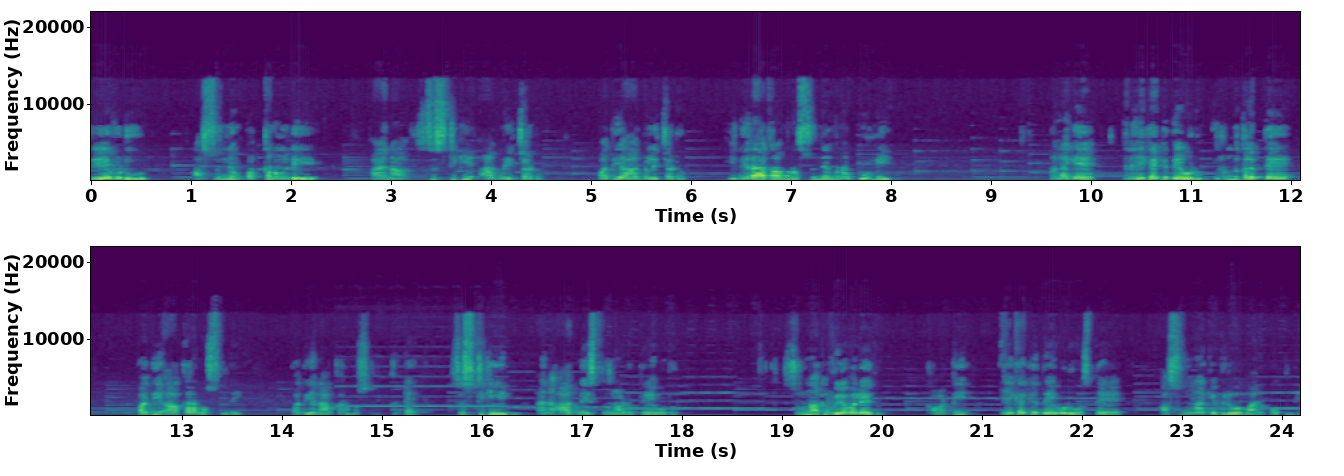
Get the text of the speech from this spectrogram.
దేవుడు ఆ శూన్యం పక్కనుండి ఆయన సృష్టికి ఆజ్ఞ ఇచ్చాడు పది ఆజ్ఞలు ఇచ్చాడు. ఈ నిరాకారంగా ఉన్న శూన్యంగా ఉన్న భూమి అలాగే ఆయన ఏకైక దేవుడు ఈ రెండు కలిపితే పది ఆకారం వస్తుంది. పది అని ఆకారం వస్తుంది. అంటే సృష్టికి ఆయన ఆజ్ఞ ఇస్తున్నాడు దేవుడు. సున్నాకి విలువ లేదు. కాబట్టి ఏకైక దేవుడు వస్తే ఆ సున్నాకి విలువ మారిపోతుంది.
